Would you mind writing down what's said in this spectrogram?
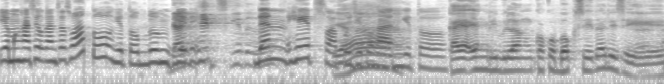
ya menghasilkan sesuatu gitu. Belum Dan jadi hits gitu. Dan hits lah puji Ya. Tuhan gitu. Kayak yang dibilang Koko Boxy tadi sih.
